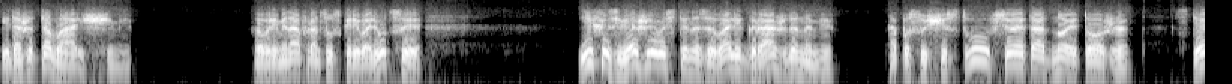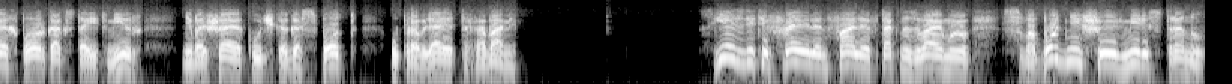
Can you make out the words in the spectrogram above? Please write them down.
и даже товарищами. Во времена французской революции их из вежливости называли гражданами, а по существу все это одно и то же. С тех пор, как стоит мир, небольшая кучка господ управляет рабами. Съездите, фрейлен Фале, в так называемую «свободнейшую в мире страну»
